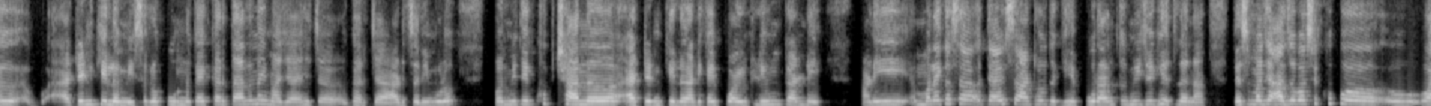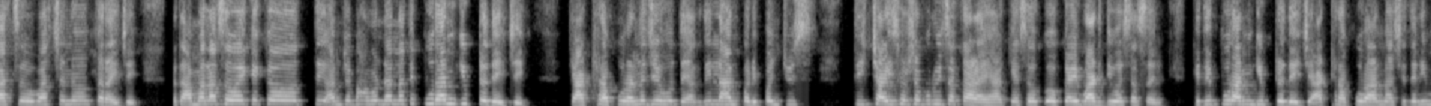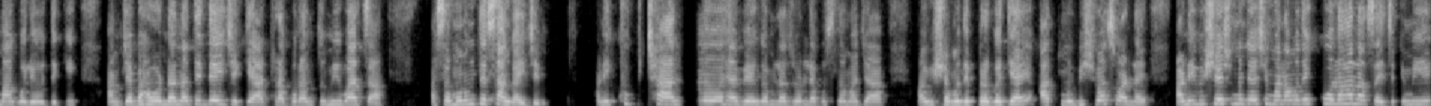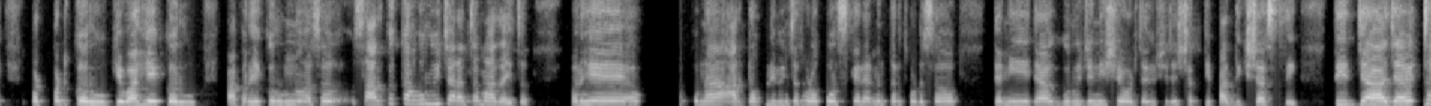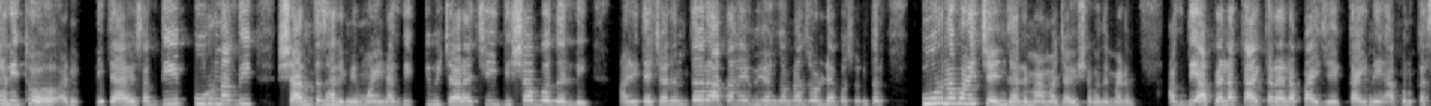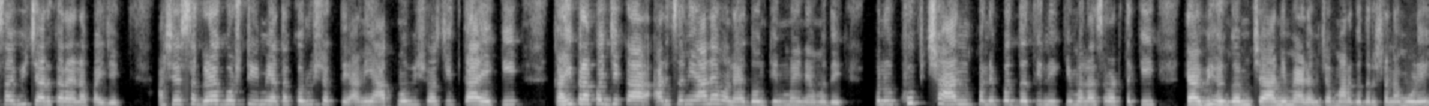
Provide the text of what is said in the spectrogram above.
अटेंड केलं मी. सगळं पूर्ण काही करता आलं नाही माझ्या ह्याच्या घरच्या अडचणीमुळं. पण मी ते खूप छान अटेंड केलं आणि काही पॉइंट लिहून काढले. आणि मला एक असं त्यावेळेस आठवतं की हे पुराण तुम्ही जे घेतलं ना त्यास माझे आजोबाचे खूप वाच वाचन करायचे. तर आम्हाला असं एक एक ते आमच्या भावंडांना ते पुराण गिफ्ट द्यायचे. की अठरा पुराण जे होते अगदी लहानपणी पंचवीस तीस चाळीस वर्षापूर्वीचा काळ आहे हा की असं काही वाढदिवस असेल की ते पुराण गिफ्ट द्यायचे. अठरा पुराण असे त्यांनी मागवले होते की आमच्या भावंडांना ते द्यायचे की अठरा पुराण तुम्ही वाचा असं म्हणून ते सांगायचे. आणि खूप छान ह्या व्यंगमला जोडल्यापासून माझ्या आयुष्यामध्ये प्रगती आहे आत्मविश्वास वाढलाय. आणि विशेष म्हणजे असे मनामध्ये कोलाहल असायचं की मी हे पटपट करू किंवा हे करू आपण हे करून असं सारखं काहूर विचारांचं माजायचं. पण हे पुन्हा आर्ट ऑफ लिव्हिंगचा थोडा कोर्स केल्यानंतर थोडस त्यांनी त्या गुरुजींनी शेवटच्या दिवशी जे शक्तिपात दीक्षा असते ती ज्या ज्यावेळेस झाली थ आणि त्यावेळेस अगदी पूर्ण अगदी शांत झाली. मी माइंड अगदी विचाराची दिशा बदलली. आणि त्याच्यानंतर आता हे विहंगमला जोडल्यापासून तर पूर्णपणे चेंज झालं मॅम माझ्या आयुष्यामध्ये मॅडम अगदी आपल्याला काय करायला पाहिजे काय नाही. आपण कसा विचार करायला पाहिजे? अशा सगळ्या गोष्टी मी आता करू शकते. आणि आत्मविश्वास इतका आहे की काही प्रापंचिक अडचणी आल्या मला या दोन तीन महिन्यामध्ये. पण खूप छानपणे पद्धतीने की मला असं वाटतं की त्या विहंगमच्या आणि मॅडमच्या मार्गदर्शनामुळे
